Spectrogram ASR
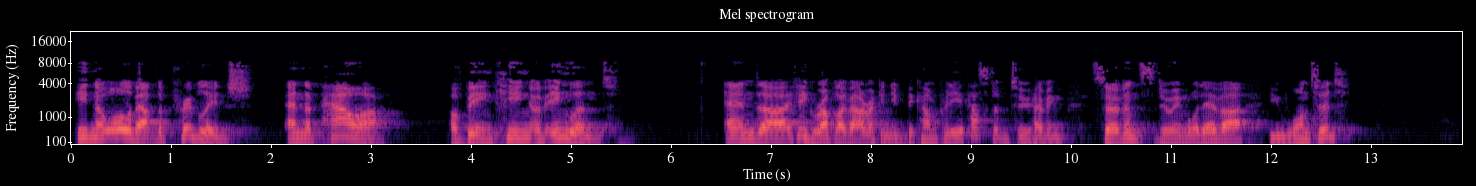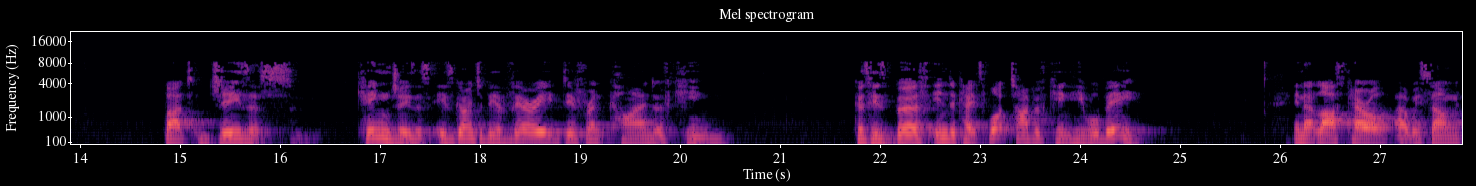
He'd know all about the privilege and the power of being King of England. And uh, if he grew up like that, I reckon you'd become pretty accustomed to having servants doing whatever you wanted. But Jesus, King Jesus, is going to be a very different kind of king because his birth indicates what type of king he will be. In that last carol, uh, we sung,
